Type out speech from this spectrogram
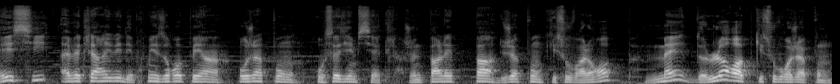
Et si, avec l'arrivée des premiers Européens au Japon au XVIe siècle, je ne parlais pas du Japon qui s'ouvre à l'Europe, mais de l'Europe qui s'ouvre au Japon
